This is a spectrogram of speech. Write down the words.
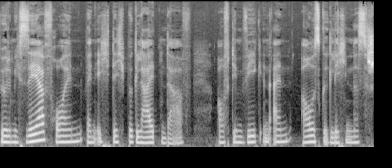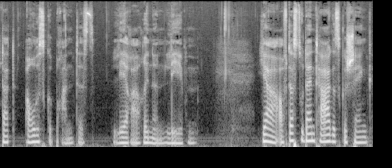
Würde mich sehr freuen, wenn ich dich begleiten darf auf dem Weg in ein ausgeglichenes statt ausgebranntes Lehrerinnenleben. Ja, auf dass du dein Tagesgeschenk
